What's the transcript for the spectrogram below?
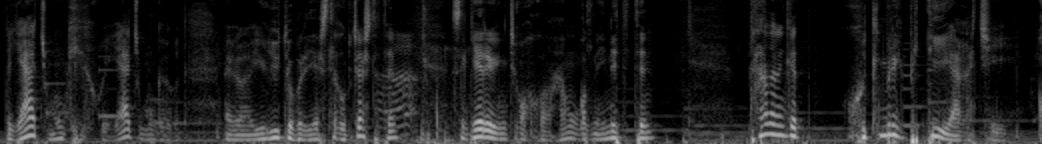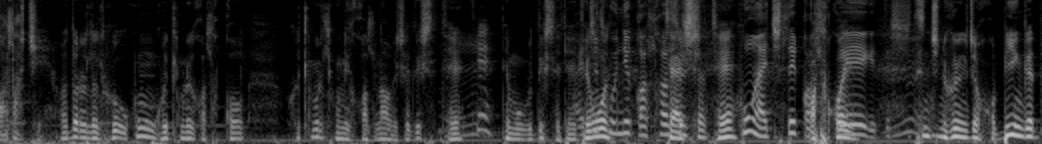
Одоо яаж мөнгө хийх вэ? Яаж мөнгө авах нэг YouTube-аар ярьцлага өгч байгаа шүү дээ тийм. Тэгсэн Гэриг ингэж байгаа байхгүй. Хамгийн гол нь инээдтэй нь та нар ингээд хөдөлмөрийг бити яагаад чи голооч. Өдөр бол хүн хөдөлмөрийг голохгүй хөдөлмөр л хүнийг голно гэж байдаг шүү дээ тийм үгдэг шүү дээ тийм хүнийг голохоос хүн ажлыг голохгүй гэдэг шүү. Тэгсэн чинь нөхөр ингэж аахгүй би ингээд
